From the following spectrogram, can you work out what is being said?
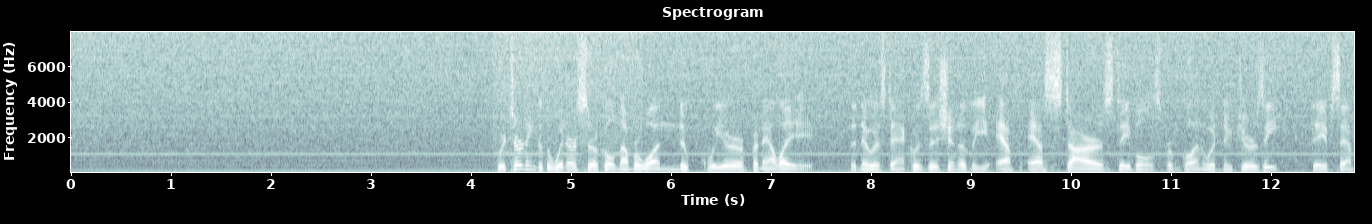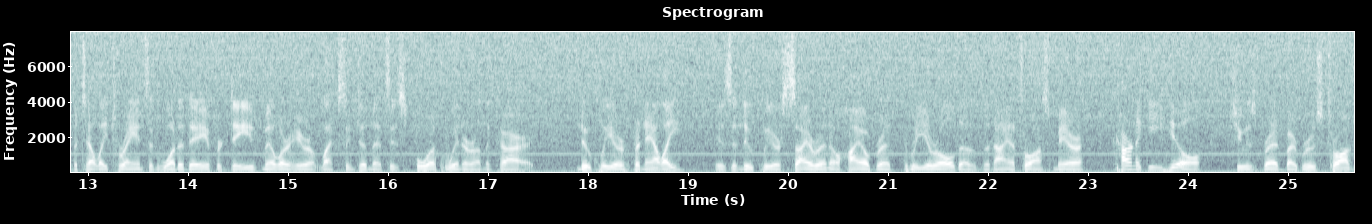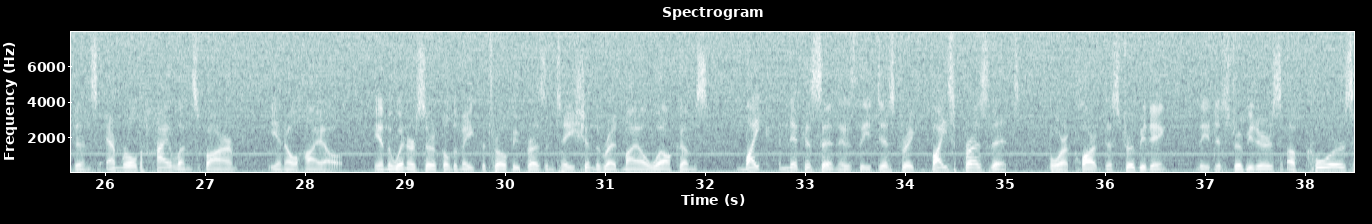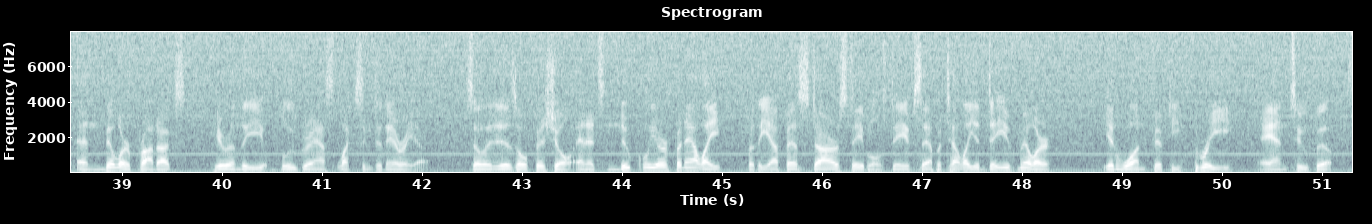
Returning to the winner's circle, number one, Nuclear Finale. The newest acquisition of the FS Stars stables from Glenwood, New Jersey. Dave Sampatelli trains, and what a day for Dave Miller here at Lexington. That's his fourth winner on the card. Nuclear Finale is a nuclear siren, Ohio-bred three-year-old of the Niatross mare Carnegie Hill. She was bred by Bruce Trogdon's Emerald Highlands Farm in Ohio. In the winner's circle to make the trophy presentation, the Red Mile welcomes Mike Nickerson, who's the district vice president for Clark Distributing, the distributors of Coors and Miller products here in the Bluegrass Lexington area. So it is official, and it's nuclear finale for the FS Star Stables. Dave Sampatelli and Dave Miller in 153 and 2 fifths.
